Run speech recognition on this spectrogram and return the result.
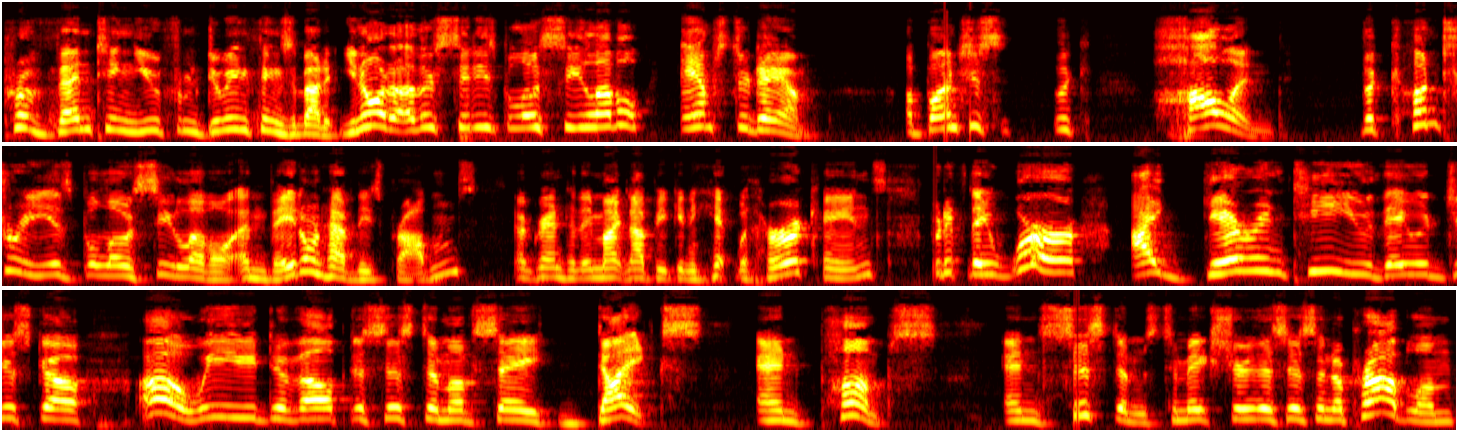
preventing you from doing things about it. You know what other cities below sea level? Amsterdam. A bunch of like Holland. The country is below sea level and they don't have these problems. Now granted they might not be getting hit with hurricanes, but if they were, I guarantee you they would just go, "Oh, we developed a system of say dikes and pumps and systems to make sure this isn't a problem.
